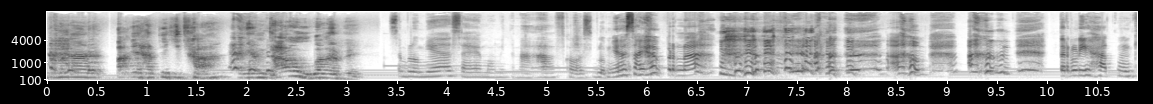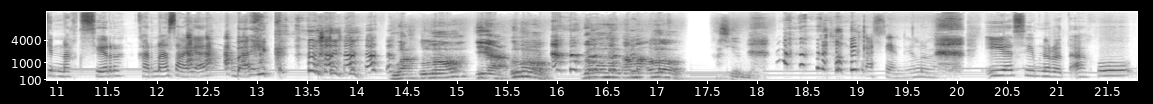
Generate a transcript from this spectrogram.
pendengar pakai hati kita pengen tahu banget nih. Sebelumnya saya mau minta maaf kalau sebelumnya saya pernah um, um, terlihat mungkin naksir karena saya baik. buat lo iya lo. Gue ngomong sama lo. Kasian ya kasihan dia lu Iya sih menurut aku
